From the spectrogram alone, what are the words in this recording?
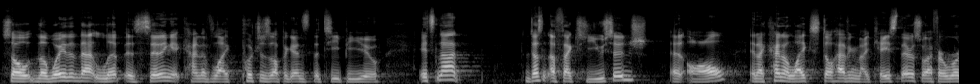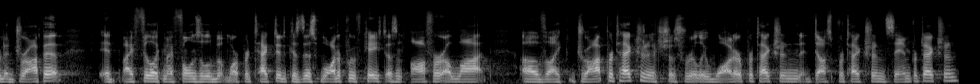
So the way that that lip is sitting, it kind of like pushes up against the TPU. It's not, it doesn't affect usage at all. And I kind of like still having my case there. So if I were to drop it, it, I feel like my phone's a little bit more protected because this waterproof case doesn't offer a lot of like drop protection. It's just really water protection, dust protection, sand protection.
